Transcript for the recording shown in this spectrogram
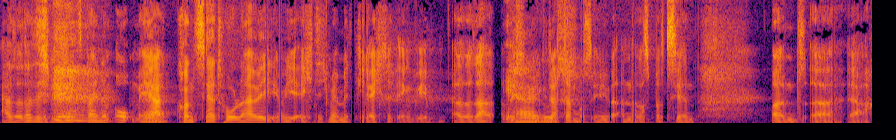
Also, dass ich mir jetzt bei einem Open-Air-Konzert hole, habe ich irgendwie echt nicht mehr mit gerechnet irgendwie. Also da habe ja, ich mir gedacht, da muss irgendwie was anderes passieren. Und äh, ja.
